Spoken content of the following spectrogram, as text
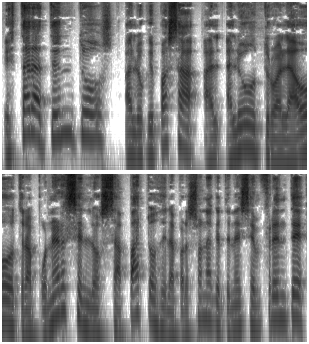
estar atentos a lo que pasa al, otro, a la otra, ponerse en los zapatos de la persona que tenés enfrente,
